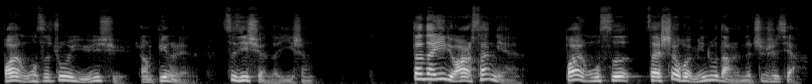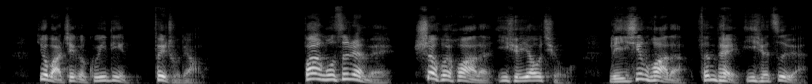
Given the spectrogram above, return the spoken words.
保险公司终于允许让病人自己选择医生。但在1923年，保险公司在社会民主党人的支持下，又把这个规定废除掉了。保险公司认为，社会化的医学要求理性化的分配医学资源，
